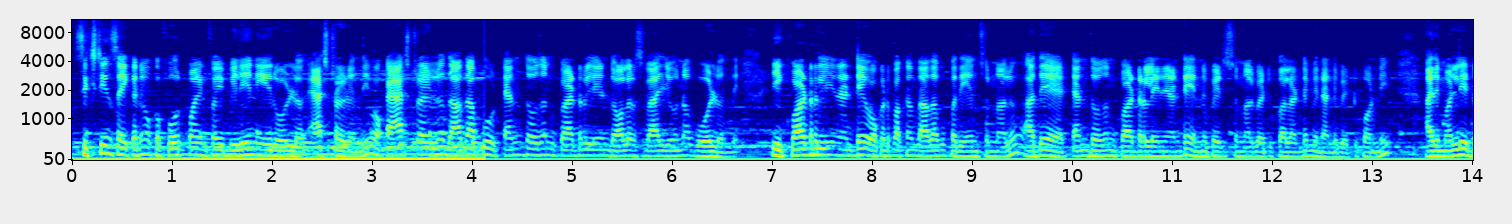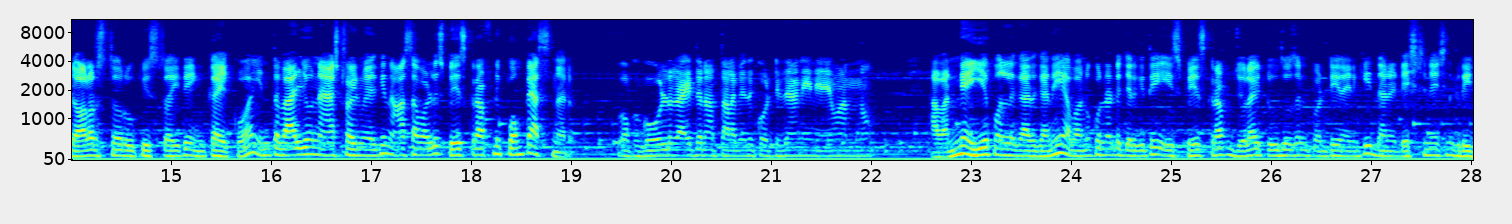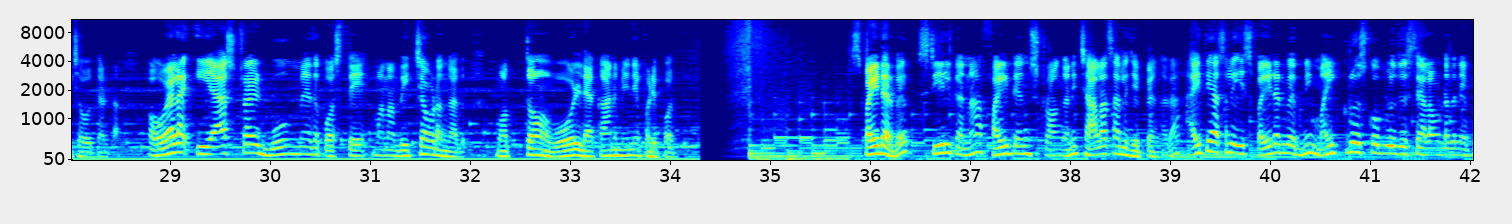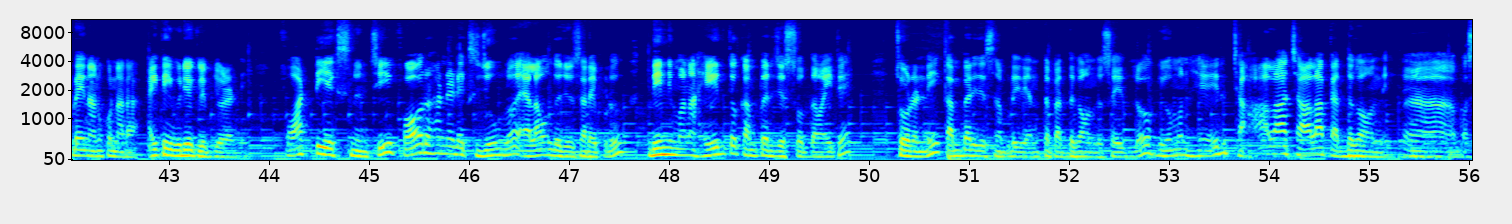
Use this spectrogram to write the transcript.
సిక్స్టీన్ సైక్ అని ఒక four point five billion year old asteroid ఉంది. ఒక ఆస్ట్రాయిడ్లో దాదాపు ten thousand quadrillion dollars value ఉన్న గోల్డ్ ఉంది. ఈ క్వార్టర్లియన్ అంటే ఒకటి పక్కన దాదాపు పదిహేను సున్నాలు అదే టెన్ థౌసండ్ క్వార్టర్లియన్ అంటే ఎన్ని పెట్టి సున్నాలు పెట్టుకోవాలంటే మీరు అన్ని పెట్టుకోండి. అది మళ్ళీ డాలర్స్తో రూపీస్తో అయితే ఇంకా ఎక్కువ. ఇంత వాల్యూ ఉన్న ఆస్ట్రాయిడ్ మీదకి నాసా వాళ్ళు స్పేస్ క్రాఫ్ట్ని పంపేస్తున్నారు. ఒక గోల్డ్ రైతు నా తల మీద కొట్టిదా? నేను ఏమన్నా? అవన్నీ అయ్యే పనులు కాదు కానీ అవి అనుకున్నట్టు జరిగితే ఈ spacecraft July two thousand twenty నైన్కి దాని డెస్టినేషన్కి రీచ్ అవుతుందంట. ఒకవేళ ఈ ఆస్ట్రాయిడ్ భూమి మీదకి వస్తే మనం రీచ్ అవ్వడం కాదు. మొత్తం వరల్డ్ ఎకానమీనే పడిపోద్ది. స్పైడర్ వెబ్ స్టీల్ కన్నా ఫైవ్ టైమ్స్ స్ట్రాంగ్ అని చాలా సార్లు చెప్పాం కదా. అయితే అసలు ఈ స్పైడర్ వెబ్ని మైక్రోస్కోప్లో చూస్తే ఎలా ఉంటుందని ఎప్పుడైనా అనుకున్నారా? అయితే ఈ వీడియో క్లిప్ చూడండి. ఫార్టీ ఎక్స్ నుంచి ఫోర్ హండ్రెడ్ ఎక్స్ జూమ్లో ఎలా ఉందో చూసారా ఇప్పుడు? దీన్ని మన హెయిర్తో కంపేర్ చేసి చూద్దాం అయితే. చూడండి కంపేర్ చేసినప్పుడు ఇది ఎంత పెద్దగా ఉందో సైజులో. హ్యూమన్ హెయిర్ చాలా చాలా పెద్దగా ఉంది.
